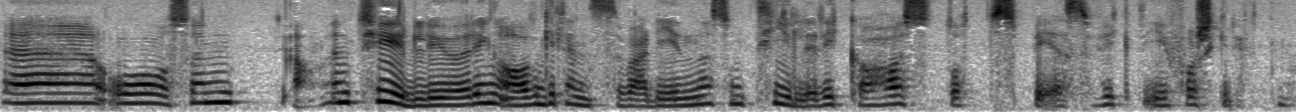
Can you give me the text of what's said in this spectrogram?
Eh, og også en, ja, en, tydeliggjøring av grenseverdiene som tidligere ikke har stått spesifikt i forskriften.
